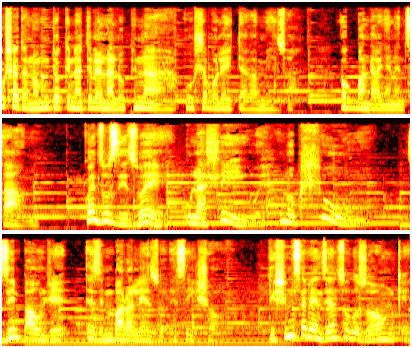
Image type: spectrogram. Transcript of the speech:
ukushada nomuntu okinatele naluphi na uhlobo leyidakamizwa okubandakanya nensangu. Kwenza uzizwe ulahliwe, unobuhlungu. Zimpawu nje ezimbalwa lezo esizishoyo. Ngisho imisebenzi yansuku zonke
